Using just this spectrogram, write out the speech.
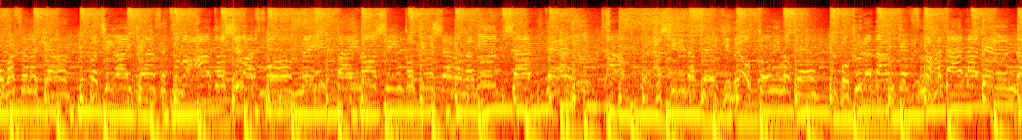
壊さなきゃ間違い建設の後始末を目いっぱいの深呼吸したら殴っちゃって走り出せ夢を音に乗せ僕ら団結の旗立てるんだ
